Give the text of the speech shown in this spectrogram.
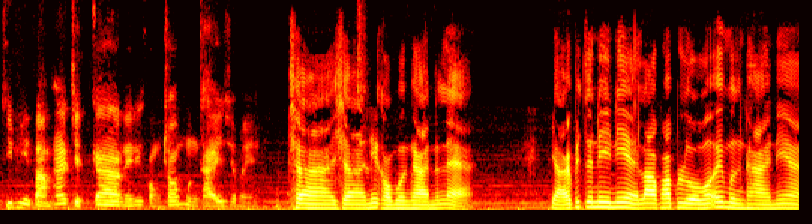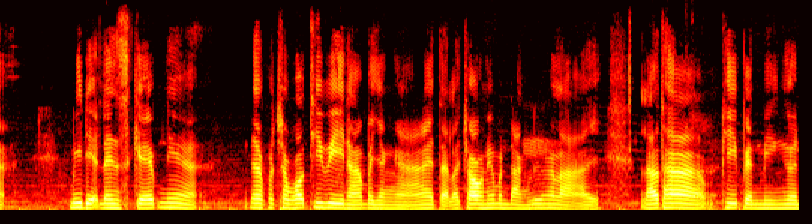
ที่มีสามห้าเจ็ดเก้าในนี่ของช่องเมืองไทยใช่ไหมใช่ใช่นี่ของเมืองไทยนั่นแหละ อยากให้พี่เจนี่เนี่ยเล่าภาพรวมว่าเอ้ยเมืองไทยเนี่ย media landscape เนี่ยเฉพาะทีวีนะเป็นยังไง แต่ละช่องนี่มันดังเรื่องอะไร แล้วถ้าพี่เป็นมีเงิน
